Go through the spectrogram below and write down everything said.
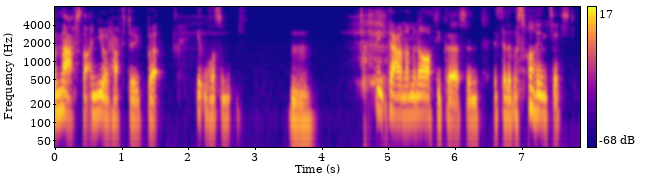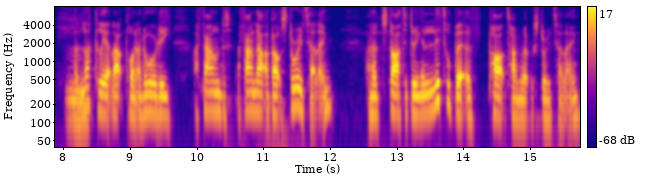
the maths that I knew I'd have to do, but it wasn't. Mm. Deep down, I'm an arty person instead of a scientist. Mm. But luckily, at that point, I'd already I found I found out about storytelling, and I'd started doing a little bit of part time work with storytelling.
